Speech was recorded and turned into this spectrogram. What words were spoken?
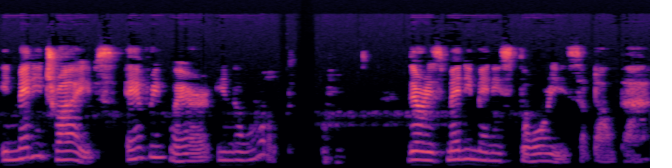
in many tribes everywhere in the world. There is many, many stories about that.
